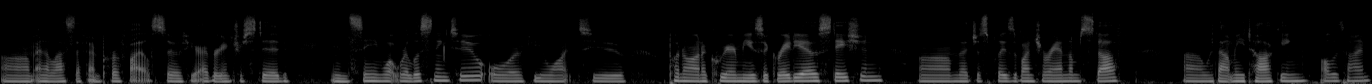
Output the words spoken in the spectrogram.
um, and a Last FM profile. So if you're ever interested in seeing what we're listening to, or if you want to put on a queer music radio station, um, that just plays a bunch of random stuff uh, without me talking all the time,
